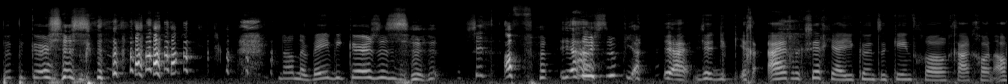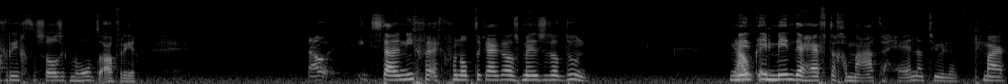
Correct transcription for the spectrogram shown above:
puppycursus. Dan een babycursus. Zit af. Ja. Ja, je, je- je- eigenlijk zeg jij, je kunt een kind gewoon, gaan gewoon africhten zoals ik mijn hond africht. Nou, ik sta er niet echt van op te kijken als mensen dat doen. Ja. In minder heftige mate, hè, natuurlijk. Maar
